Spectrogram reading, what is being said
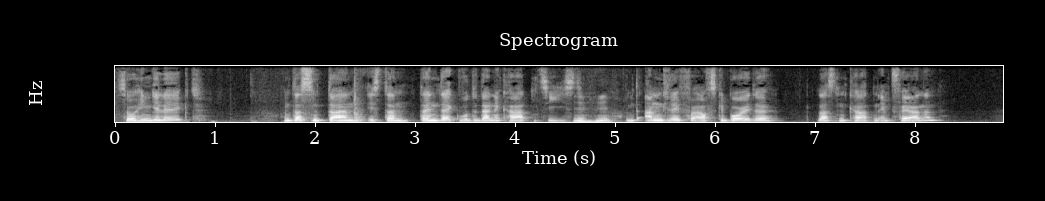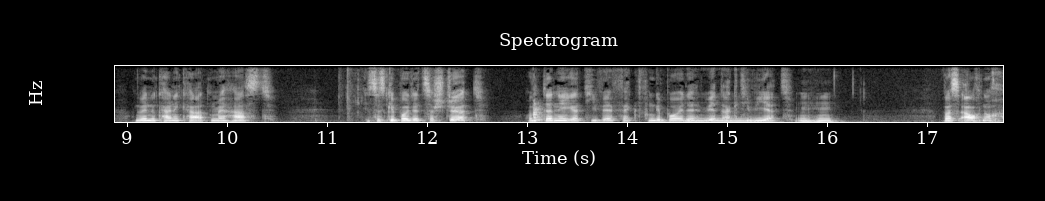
so hingelegt. Und das sind dann, ist dann dein Deck, wo du deine Karten ziehst. Mhm. Und Angriffe aufs Gebäude lassen Karten entfernen. Und wenn du keine Karten mehr hast, ist das Gebäude zerstört und der negative Effekt vom Gebäude mhm. wird aktiviert. Mhm. Was, auch noch,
